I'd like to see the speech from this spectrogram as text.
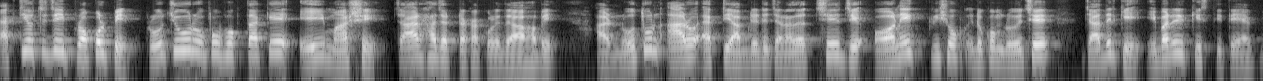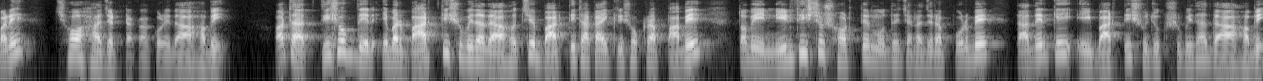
একটি হচ্ছে যে এই প্রকল্পের প্রচুর উপভোক্তাকে এই মাসে চার হাজার টাকা করে দেওয়া হবে। আর নতুন আরও একটি আপডেটে জানা যাচ্ছে যে অনেক কৃষক এরকম রয়েছে যাদেরকে এবারের কিস্তিতে একবারে ছ হাজার টাকা করে দেওয়া হবে। অর্থাৎ কৃষকদের এবার বাড়তি সুবিধা দেওয়া হচ্ছে, বাড়তি টাকায় কৃষকরা পাবে। তবে এই নির্দিষ্ট শর্তের মধ্যে যারা যারা পড়বে, তাদেরকেই এই বাড়তি সুযোগ সুবিধা দেওয়া হবে।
